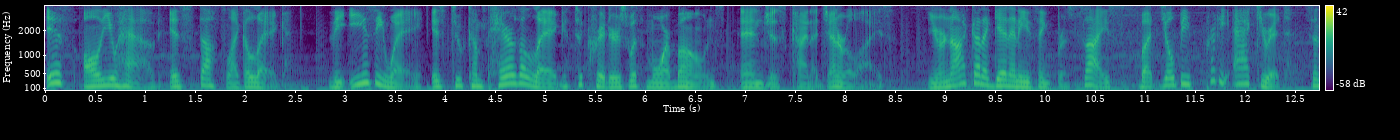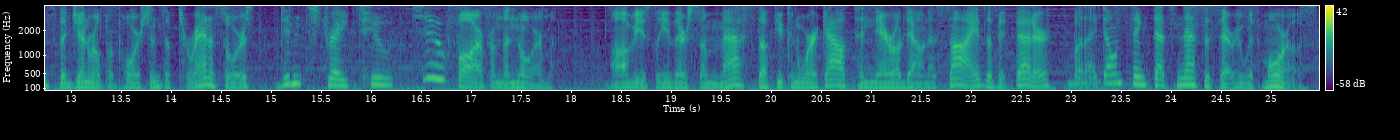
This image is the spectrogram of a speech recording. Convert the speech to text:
if all you have is stuff like a leg. The easy way is to compare the leg to critters with more bones, and just kinda generalize. You're not gonna get anything precise, but you'll be pretty accurate since the general proportions of tyrannosaurs didn't stray too, too far from the norm. Obviously, there's some math stuff you can work out to narrow down a size a bit better, but I don't think that's necessary with Moros.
